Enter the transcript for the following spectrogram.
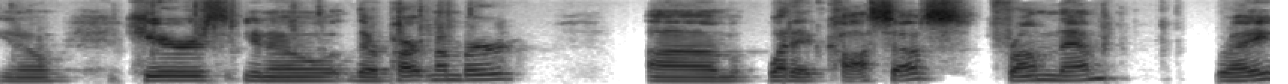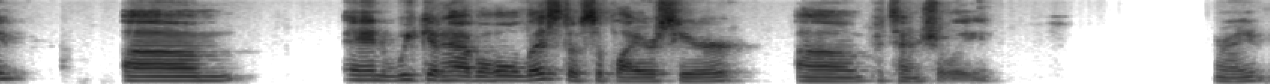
You know, here's, you know, their part number, um, what it costs us from them, right? Um, and we could have a whole list of suppliers here um, potentially, right?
